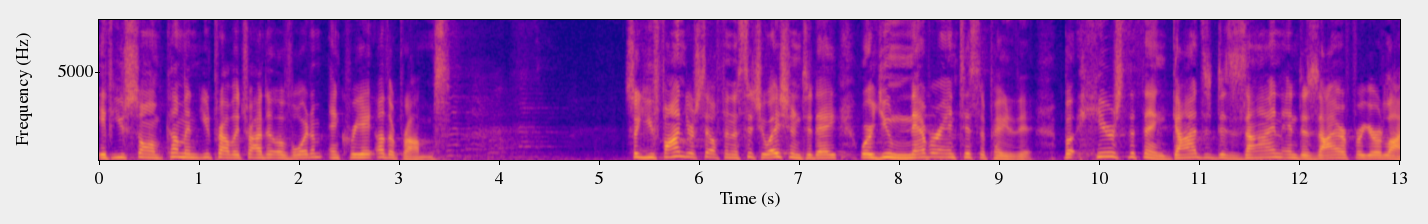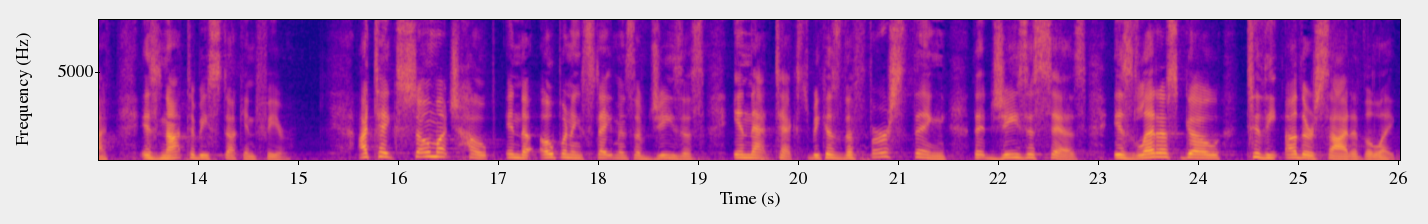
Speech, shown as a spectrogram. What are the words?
if you saw them coming, you'd probably try to avoid them and create other problems. So you find yourself in a situation today where you never anticipated it. But here's the thing God's design and desire for your life is not to be stuck in fear. I take so much hope in the opening statements of Jesus in that text because the first thing that Jesus says is, Let us go to the other side of the lake.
